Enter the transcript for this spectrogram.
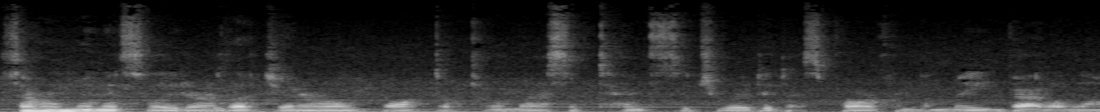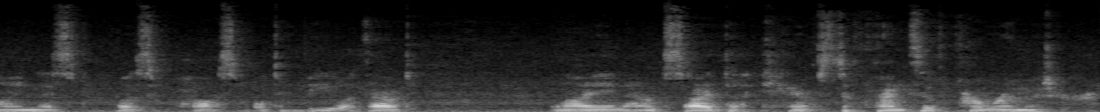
Several minutes later, the general walked up to a massive tent situated as far from the main battle line as it was possible to be without lying outside the camp's defensive perimeter.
